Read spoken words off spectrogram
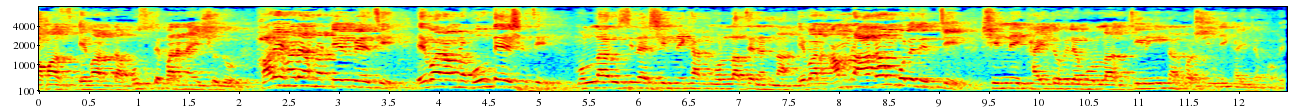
সমাজ এবার তা বুঝতে পারে নাই শুধু। হারে হারে আমরা টের পেয়েছি, এবার আমরা বলতে এসেছি মোল্লা রুসিলায় সিন্নি খান মোল্লা চেনেন না। এবার আমরা আগাম বলে দিচ্ছি, সিন্নি খাইতে হলে মোল্লা চিনি, তারপর সিন্নি খাইতে হবে।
